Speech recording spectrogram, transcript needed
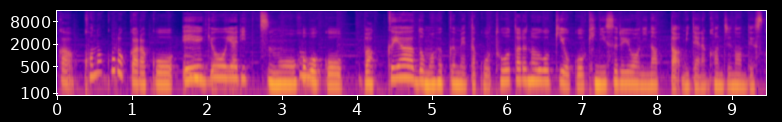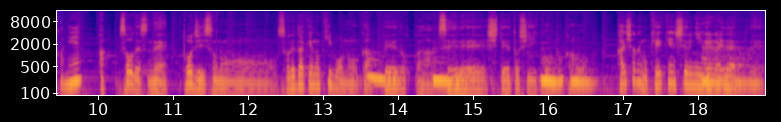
かこの頃からこう営業をやりつつも、うん、ほぼこうバックヤードも含めたこうトータルの動きをこう気にするようになったみたいな感じなんですかね。あそうですね。当時そのそれだけの規模の合併とか、政令指定都市移行とかを会社でも経験している人間がいないので、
